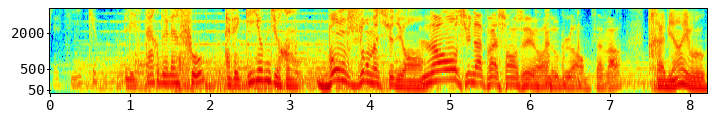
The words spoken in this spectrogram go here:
Classique, les stars de l'info avec Guillaume Durand. Bonjour Monsieur Durand. Non, tu n'as pas changé, Renaud Blanc. Ça va Très bien, et vous?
